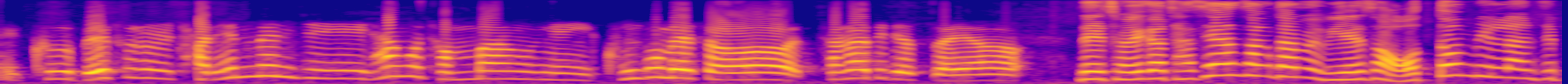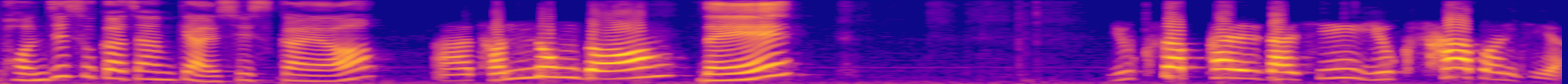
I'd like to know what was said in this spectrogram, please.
예, 그 매수를 잘 했는지 향후 전망이 궁금해서 전화드렸어요. 네, 저희가 자세한 상담을 위해서 어떤 빌라인지 번지수까지 함께 알 수 있을까요? 아, 전농동 네. 648-64번지요.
